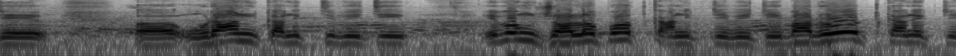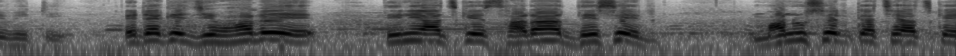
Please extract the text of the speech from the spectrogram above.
যে উড়ান কানেক্টিভিটি এবং জলপথ কানেক্টিভিটি বা রোড কানেক্টিভিটি, এটাকে যেভাবে তিনি আজকে সারা দেশের মানুষের কাছে আজকে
